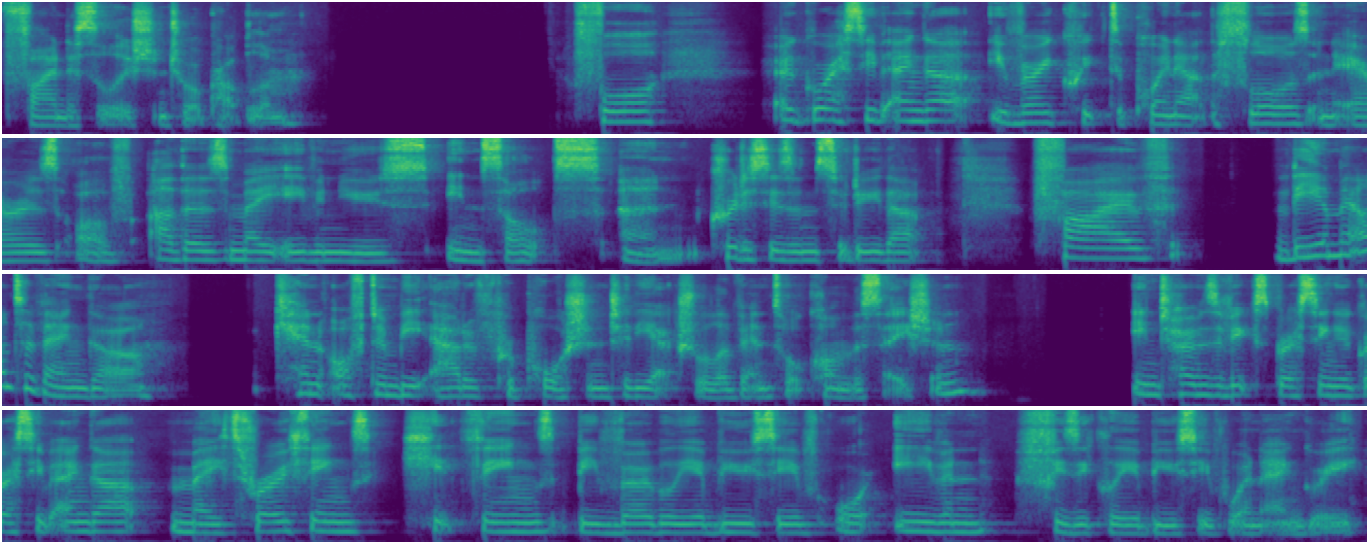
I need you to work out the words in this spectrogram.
find a solution to a problem. Four, Aggressive anger, you're very quick to point out the flaws and errors of others, may even use insults and criticisms to do that. Five, the amount of anger can often be out of proportion to the actual event or conversation. In terms of expressing aggressive anger, may throw things, hit things, be verbally abusive, or even physically abusive when angry.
